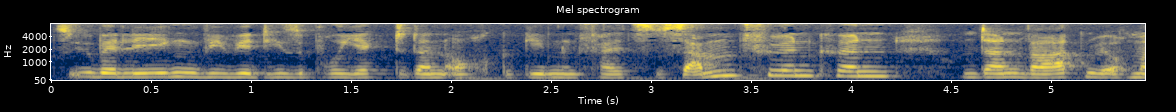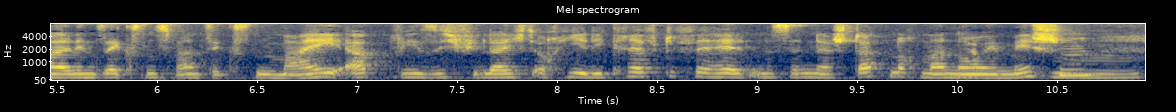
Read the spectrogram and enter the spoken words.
zu überlegen, wie wir diese Projekte dann auch gegebenenfalls zusammenführen können. Und dann warten wir auch mal den 26. Mai ab, wie sich vielleicht auch hier die Kräfteverhältnisse in der Stadt nochmal neu ja. mischen. Mhm.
